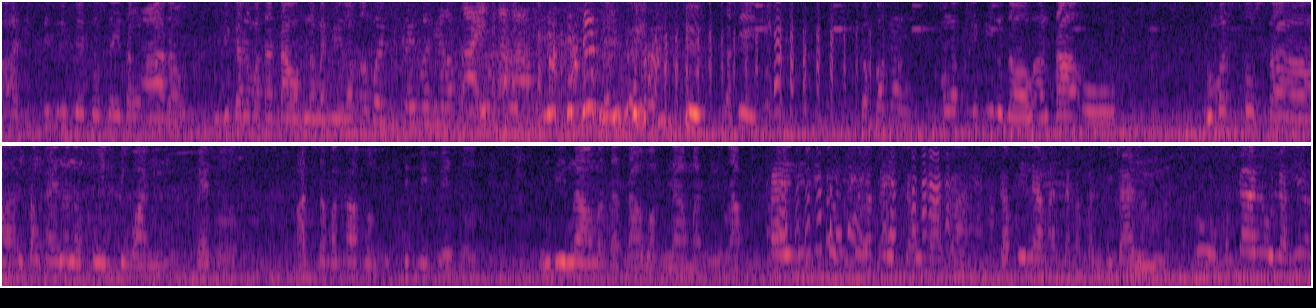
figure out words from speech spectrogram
ah, 63 pesos sa isang araw, hindi ka na matatawag na mahirap. Aba, hindi kayo mahirap tayo. Kasi, kapag ang mga Pilipino daw, ang tao, gumastos sa isang kainan ng 21 pesos at sa maghapon 63 pesos, hindi na matatawag na mahirap. Dahil hindi ko lang pala kain sa umaga, kape lang at saka pandesal. Mm. Oh, magkano lang yun?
